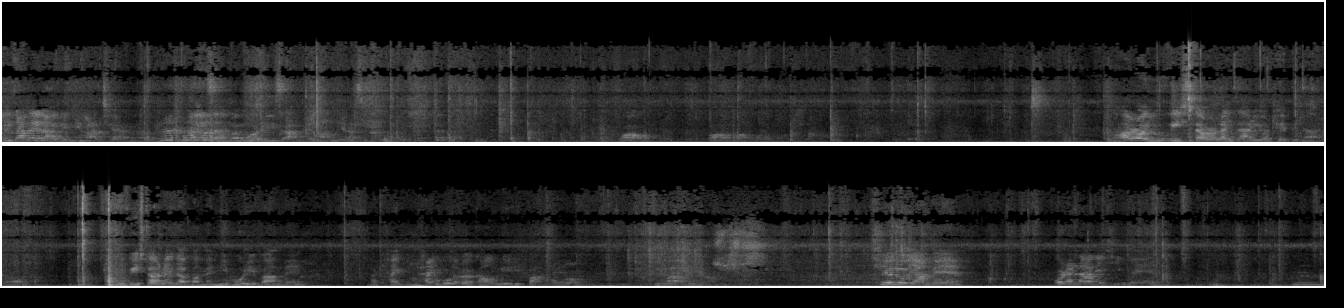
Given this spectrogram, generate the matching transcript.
ရေးသားတဲ့လာရင်းနှင်းမှာချက်ရမှာ။ These are memories and memories. wow wow wow wow ဒါကတော့ UV sterilizer တွေရောထည့်ပေးတာတော့ UV sterilizer ပါမယ်မီးဖို့တွေပါမယ်ထိုင်ထိုင်ဖို့အတွက်ခေါင်းလေးတွေပါမယ်ဒီမှာချေလို့ရမယ်ဝရဏလေးရှိမယ်อืม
